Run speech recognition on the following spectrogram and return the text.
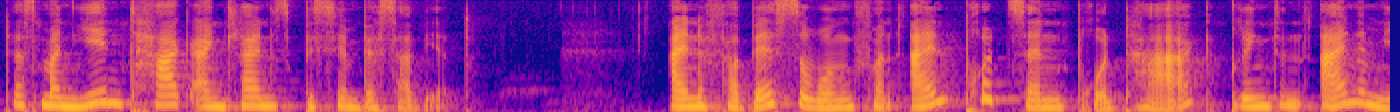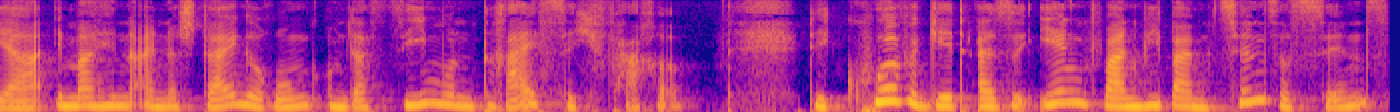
dass man jeden Tag ein kleines bisschen besser wird. Eine Verbesserung von 1% pro Tag bringt in einem Jahr immerhin eine Steigerung um das 37-fache. Die Kurve geht also irgendwann wie beim Zinseszins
